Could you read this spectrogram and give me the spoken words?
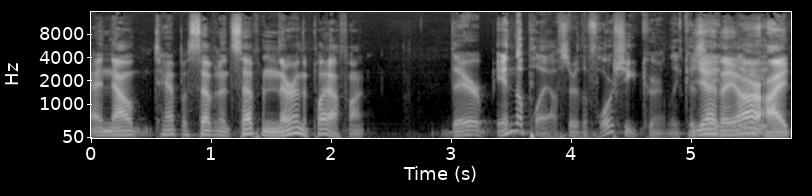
and now Tampa seven and seven. They're in the playoff hunt. They're in the playoffs. They're the four seed currently. 'cause Yeah, they are. lead- I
